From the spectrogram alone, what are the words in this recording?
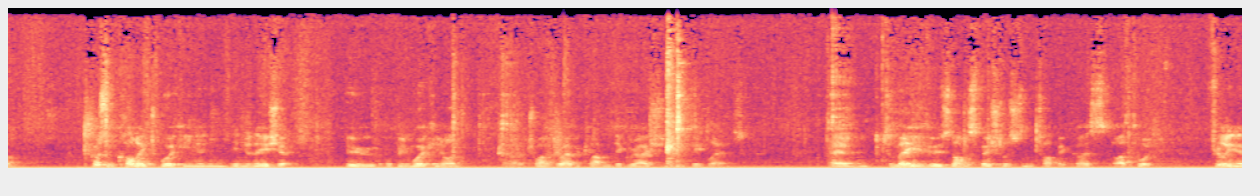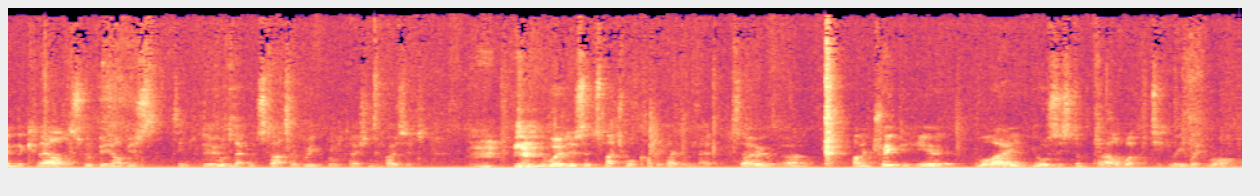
I've got some colleagues working in Indonesia who have been working on uh, trying to overcome degradation in peatlands. And to me, who's not a specialist in the topic, I thought filling in the canals would be an obvious thing to do and that would start the rehabilitation process. The word is it's much more complicated than that. So um, I'm intrigued to hear why your system failed, what particularly went wrong,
